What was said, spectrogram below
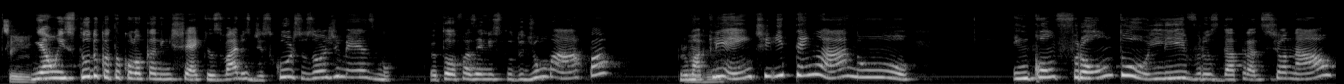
Sim. e é um estudo que eu estou colocando em xeque os vários discursos hoje mesmo. Eu estou fazendo estudo de um mapa para uma uhum. cliente e tem lá no em confronto livros da tradicional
